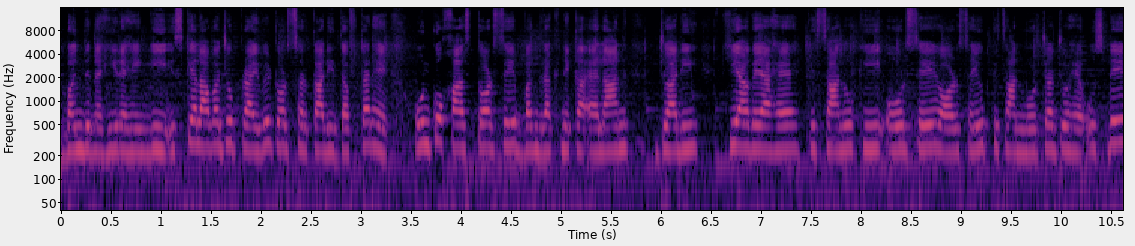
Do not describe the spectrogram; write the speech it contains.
बंद नहीं रहेंगी। इसके अलावा जो प्राइवेट और सरकारी दफ्तर हैं, उनको खास तौर से बंद रखने का ऐलान जारी किया गया है। किसानों की ओर से और संयुक्त किसान मोर्चा जो है, उसने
